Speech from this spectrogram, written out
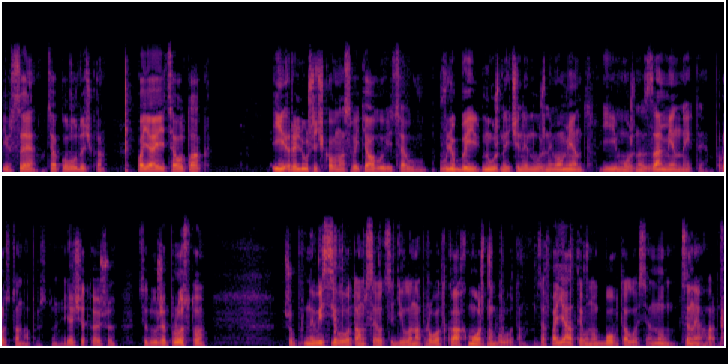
І все, ця колодочка паяється отак. І релюшечка у нас витягується в будь-який нужний чи ненужний момент. Її можна замінити. Просто-напросто. Я вважаю, що це дуже просто. Щоб не висіло там все оце діло на проводках, можна було там запаяти, воно бовталося. Ну, це не гарно.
